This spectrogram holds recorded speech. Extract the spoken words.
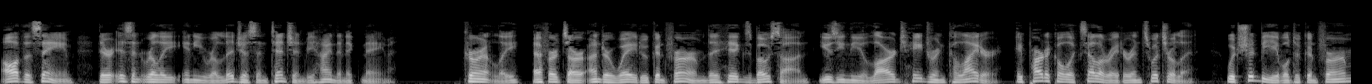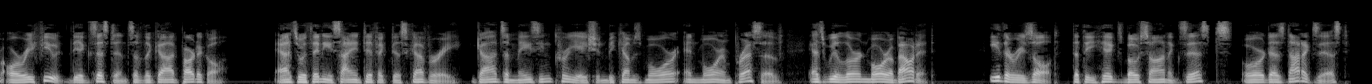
All the same, there isn't really any religious intention behind the nickname. Currently, efforts are underway to confirm the Higgs boson using the Large Hadron Collider, a particle accelerator in Switzerland which should be able to confirm or refute the existence of the God particle. As with any scientific discovery, God's amazing creation becomes more and more impressive as we learn more about it. Either result, that the Higgs boson exists or does not exist,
